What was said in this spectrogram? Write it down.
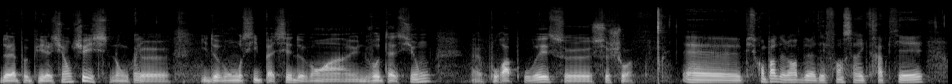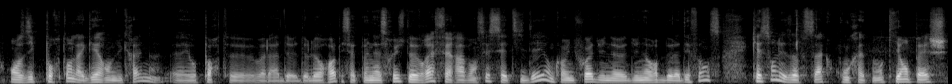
de la population suisse. Donc ils devront aussi passer devant une votation pour approuver ce choix. Euh, puisqu'on parle de l'Europe de la défense, Eric Trappier, on se dit que pourtant la guerre en Ukraine est aux portes euh, voilà, de, l'Europe et cette menace russe devrait faire avancer cette idée, encore une fois, d'une Europe de la défense. Quels sont les obstacles concrètement qui empêchent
